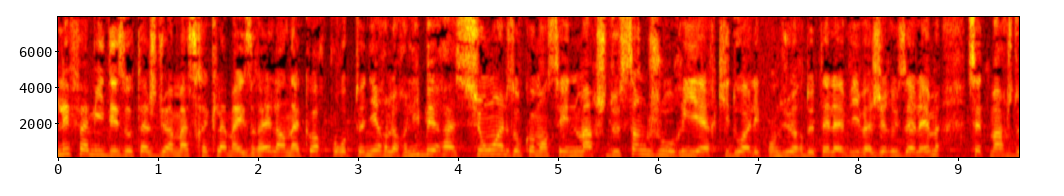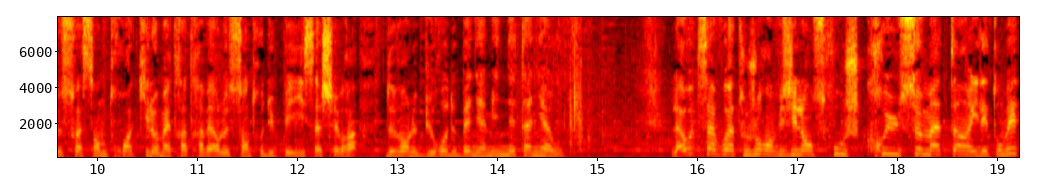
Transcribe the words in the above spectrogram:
Les familles des otages du Hamas réclament à Israël un accord pour obtenir leur libération. Elles ont commencé une marche de cinq jours hier qui doit les conduire de Tel Aviv à Jérusalem. Cette marche de 63 km à travers le centre du pays s'achèvera devant le bureau de Benjamin Netanyahou. La Haute-Savoie, toujours en vigilance rouge crue ce matin. Il est tombé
